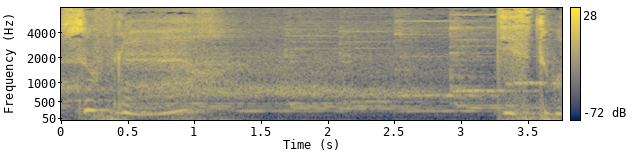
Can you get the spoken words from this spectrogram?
souffleur d'histoire.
